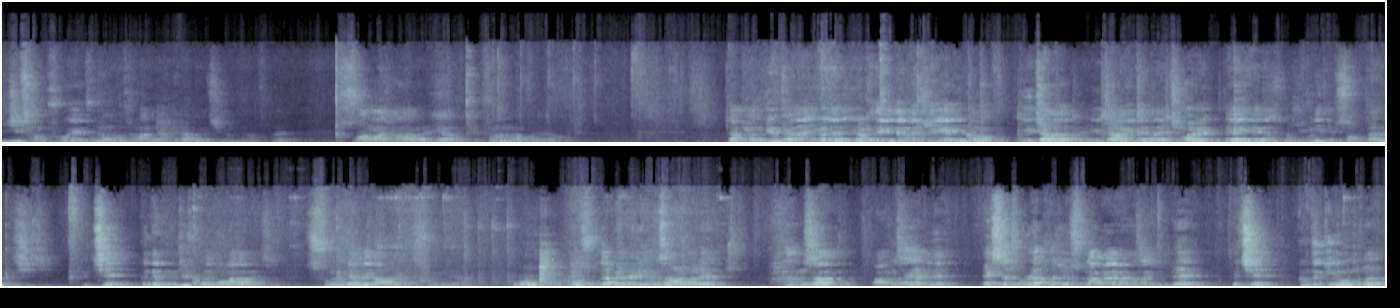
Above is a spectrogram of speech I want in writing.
23%의 분명으로 들어가는 게 아니라고요 지금요 네? 수학만 잘하면 100% 들어가버려요 자 평균 변화 이거는 이렇게 되기 때문에 길이가 1로 일정하단 말이에요 일정하기 때문에 절대 얘는 2분이 될 수 없다는 뜻이지 그치? 근데 문제 조건에 뭐가 나와 있어? 순변이 나와 있다 순변 순간 변화율이 항상 얼마래? 항상 아 항상이 아니네 x가 졸라 커지면 순간 변화율은 항상 2래 그치? 그럼 느낌이 오는 거야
